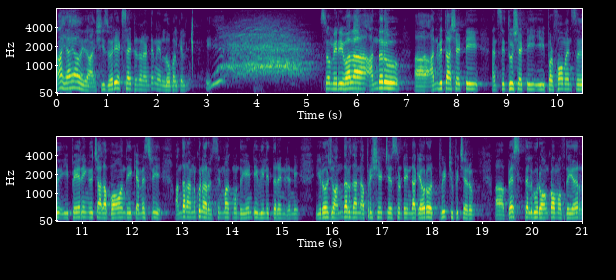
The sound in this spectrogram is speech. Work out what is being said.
ya ya she's very excited అని అంటే నేను లోపలికి వెళ్ళి "ఏ?" సో మీరు ఇవాళ అందరూ అన్వితా శెట్టి అండ్ సిద్ధు శెట్టి ఈ పర్ఫార్మెన్స్ ఈ పేరింగ్ చాలా బాగుంది కెమిస్ట్రీ అందరు అనుకున్నారు సినిమాకు ముందు ఏంటి వీళ్ళిద్దరని ఈరోజు అందరూ దాన్ని అప్రిషియేట్ చేస్తుంటే ఇందాక ఎవరో ట్వీట్ చూపించారు. Best Telugu rom com of the year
